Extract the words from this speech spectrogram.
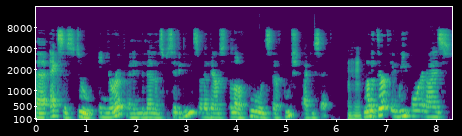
uh, access to in Europe and in the Netherlands specifically, so that there's a lot of pull instead of push, like you said. Mm-hmm. And on the third thing, we organize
